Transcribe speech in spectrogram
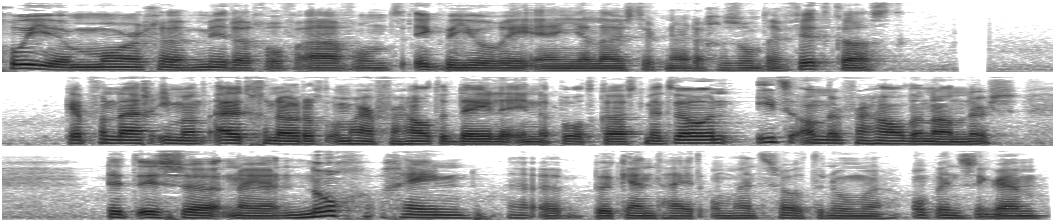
Goedemorgen, middag of avond. Ik ben Jori en je luistert naar de Gezond en. Ik heb vandaag iemand uitgenodigd om haar verhaal te delen in de podcast met wel een iets ander verhaal dan anders. Dit is uh, nou ja, nog geen uh, bekendheid om het zo te noemen op Instagram.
